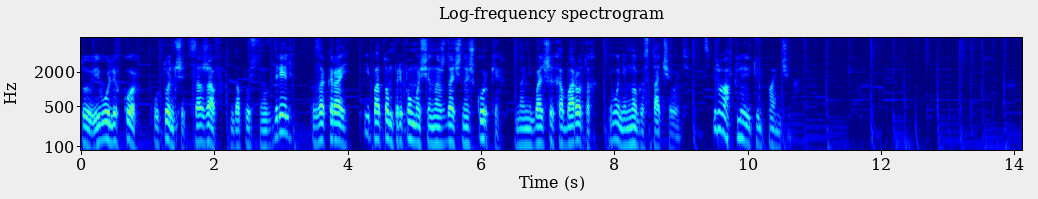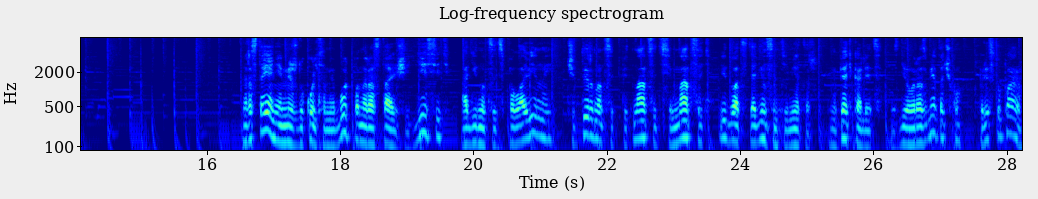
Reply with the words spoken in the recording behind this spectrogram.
то его легко утончить, сажав, допустим, в дрель за край. И потом при помощи наждачной шкурки на небольших оборотах его немного стачивать. Сперва вклею тюльпанчик. Расстояние между кольцами будет по нарастающей 10, 11 с половиной, 14, 15, 17 и 21 сантиметр на 5 колец. Сделал разметочку, приступаю.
